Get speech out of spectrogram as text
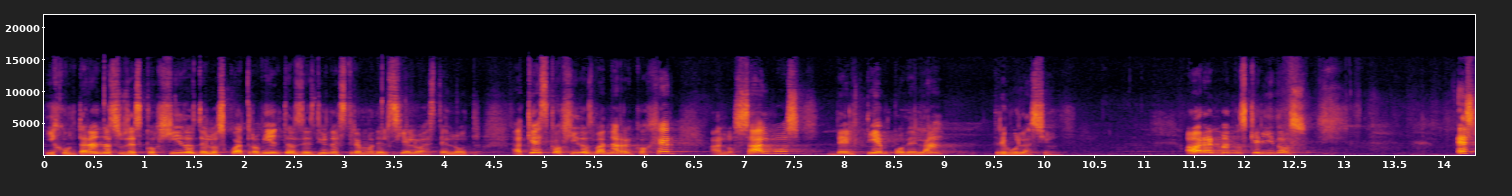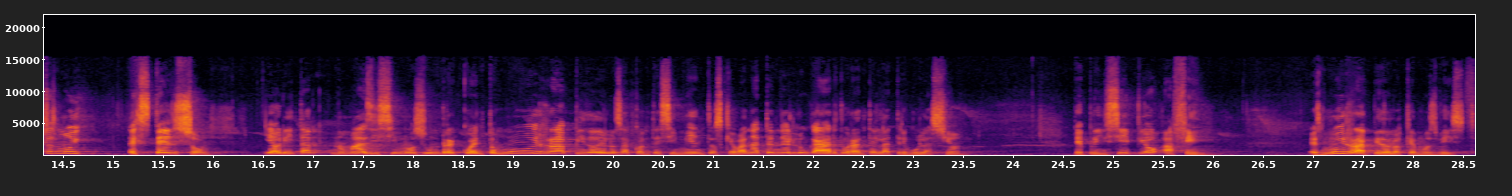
y juntarán a sus escogidos de los cuatro vientos desde un extremo del cielo hasta el otro. ¿A qué escogidos van a recoger? A los salvos del tiempo de la tribulación. Ahora, hermanos queridos, esto es muy extenso y ahorita nomás hicimos un recuento muy rápido de los acontecimientos que van a tener lugar durante la tribulación, de principio a fin. Es muy rápido lo que hemos visto.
